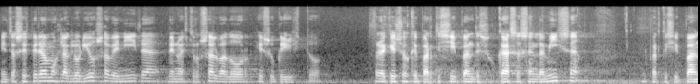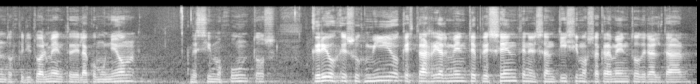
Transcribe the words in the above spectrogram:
mientras esperamos la gloriosa venida de nuestro Salvador Jesucristo. Para aquellos que participan de sus casas en la misa, participando espiritualmente de la comunión, decimos juntos, Creo, Jesús mío, que estás realmente presente en el Santísimo Sacramento del altar.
